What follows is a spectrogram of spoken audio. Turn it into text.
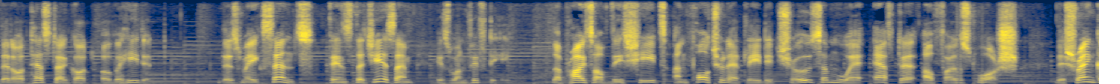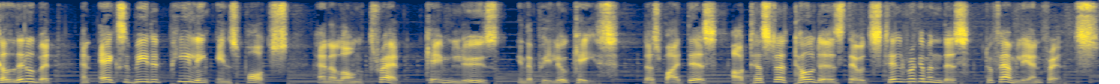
that our tester got overheated. This makes sense since the GSM is 150. The price of these sheets unfortunately did show some wear after our first wash. They shrank a little bit and exhibited peeling in spots, and a long thread came loose in the pillowcase. Despite this, our tester told us they would still recommend this to family and friends.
